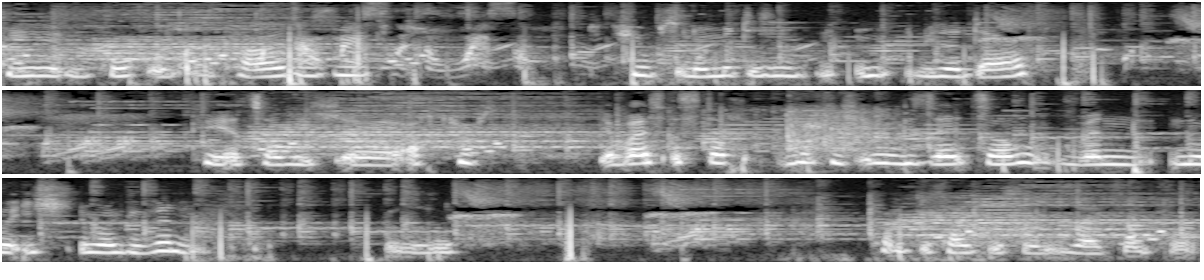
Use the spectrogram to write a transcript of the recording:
Okay, Puck und ein Karl besiegt. Die Cubes in der Mitte sind wieder da. Okay, jetzt habe ich äh, 8 Cubes. Ja, weil es ist doch wirklich irgendwie seltsam, wenn nur ich immer gewinne. Also kommt es halt ein bisschen seltsam vor.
